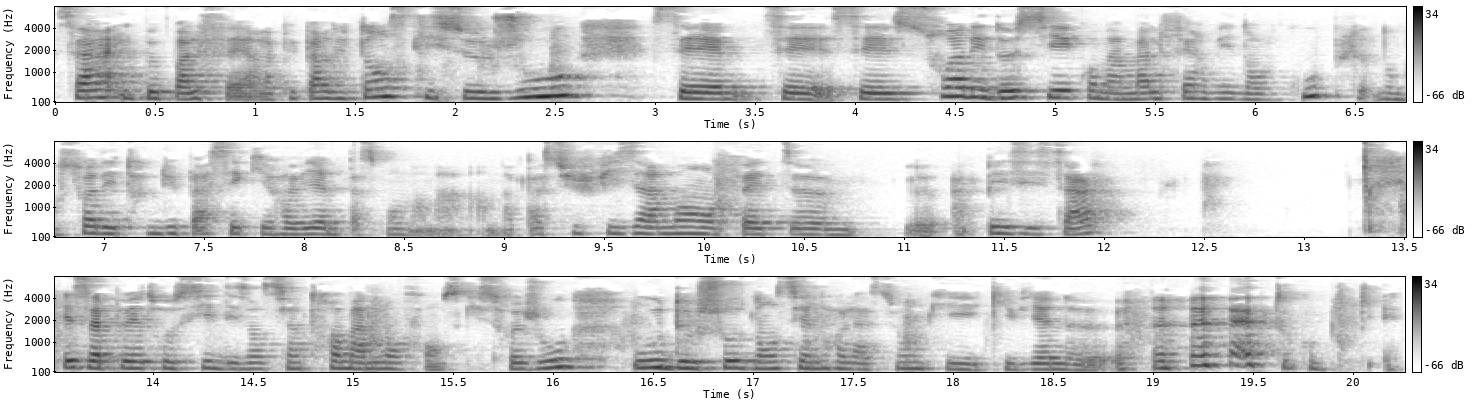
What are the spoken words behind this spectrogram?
ça, il ne peut pas le faire. La plupart du temps, ce qui se joue, c'est soit des dossiers qu'on a mal fermés dans le couple, donc soit des trucs du passé qui reviennent parce qu'on n'a pas suffisamment en fait euh, apaisé ça, et ça peut être aussi des anciens traumas de l'enfance qui se rejouent ou de choses d'anciennes relations qui, viennent euh, tout compliquer.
